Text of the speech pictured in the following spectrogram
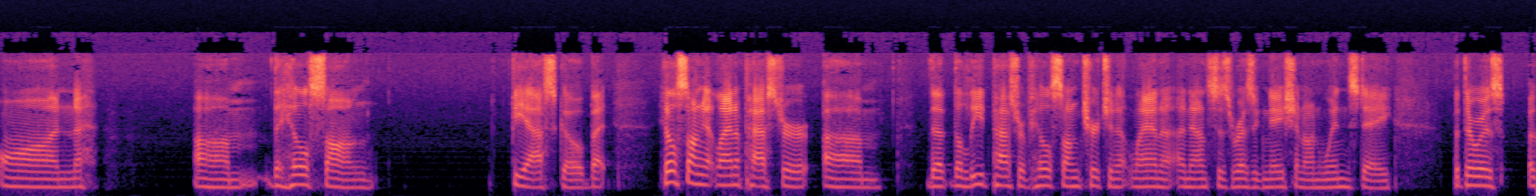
on um, the Hillsong fiasco, but Hillsong Atlanta pastor, um, the the lead pastor of Hillsong Church in Atlanta, announced his resignation on Wednesday. But there was a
